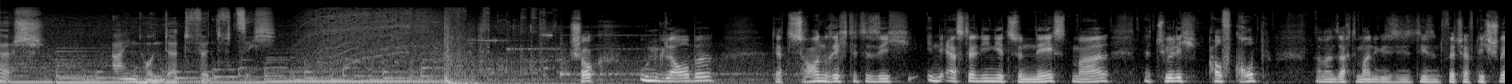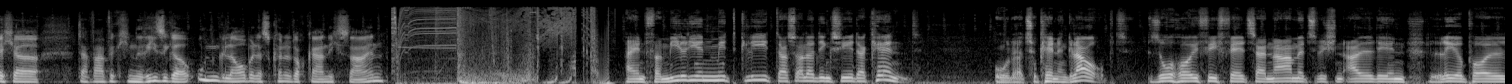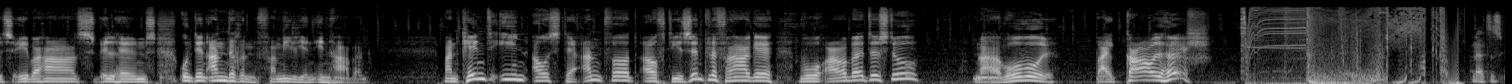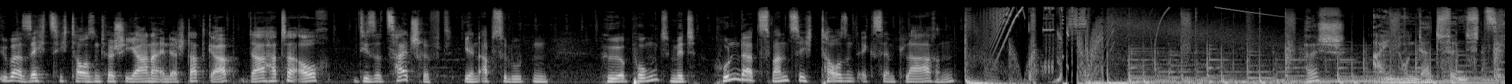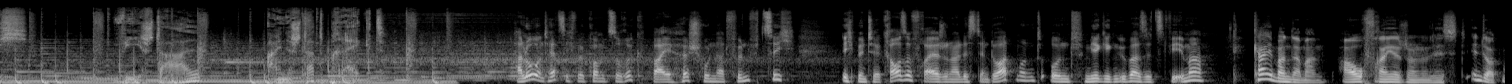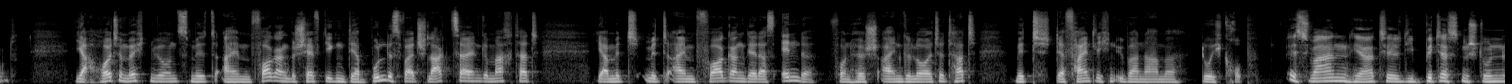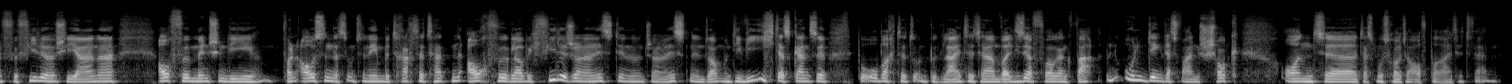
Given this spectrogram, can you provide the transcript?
Hösch 150. Schock, Unglaube. Der Zorn richtete sich in erster Linie zunächst mal natürlich auf Grupp, weil man sagte, man, die sind wirtschaftlich schwächer. Da war wirklich ein riesiger Unglaube, das könne doch gar nicht sein. Ein Familienmitglied, das allerdings jeder kennt oder zu kennen glaubt. So häufig fällt sein Name zwischen all den Leopolds, Eberhards, Wilhelms und den anderen Familieninhabern. Man kennt ihn aus der Antwort auf die simple Frage, wo arbeitest du? Na, wo wohl? Bei Karl Hösch. Als es über 60.000 Höschianer in der Stadt gab, da hatte auch diese Zeitschrift ihren absoluten Höhepunkt mit 120.000 Exemplaren. Hösch 150. Wie Stahl eine Stadt prägt. Hallo und herzlich willkommen zurück bei Hösch 150. Ich bin Till Krause, freier Journalist in Dortmund und mir gegenüber sitzt wie immer Kai Bandermann, auch freier Journalist in Dortmund. Ja, heute möchten wir uns mit einem Vorgang beschäftigen, der bundesweit Schlagzeilen gemacht hat. Ja, mit, mit einem Vorgang, der das Ende von Hösch eingeläutet hat, mit der feindlichen Übernahme durch Krupp. Es waren, ja, Till, die bittersten Stunden für viele Hirschianer, auch für Menschen, die von außen das Unternehmen betrachtet hatten, auch für, glaube ich, viele Journalistinnen und Journalisten in Dortmund, die wie ich das Ganze beobachtet und begleitet haben, weil dieser Vorgang war ein Unding, das war ein Schock und äh, das muss heute aufbereitet werden.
